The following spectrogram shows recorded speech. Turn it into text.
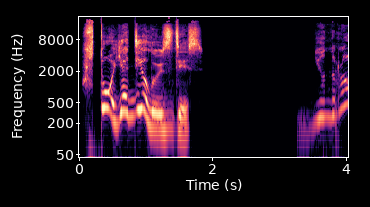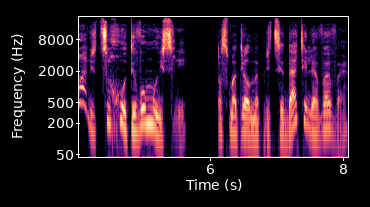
Что я делаю здесь?» «Мне нравится ход его мыслей», — посмотрел на председателя ВВ.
